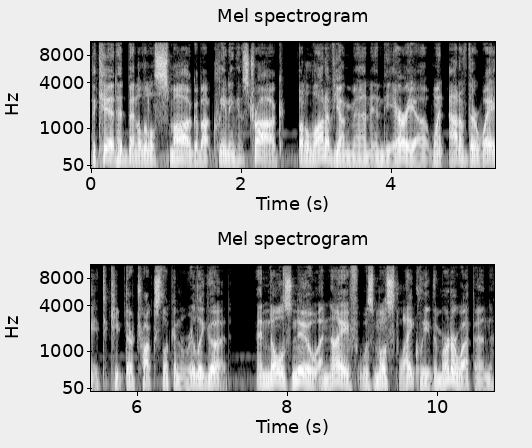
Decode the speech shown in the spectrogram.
The kid had been a little smug about cleaning his truck, but a lot of young men in the area went out of their way to keep their trucks looking really good. And Knowles knew a knife was most likely the murder weapon,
